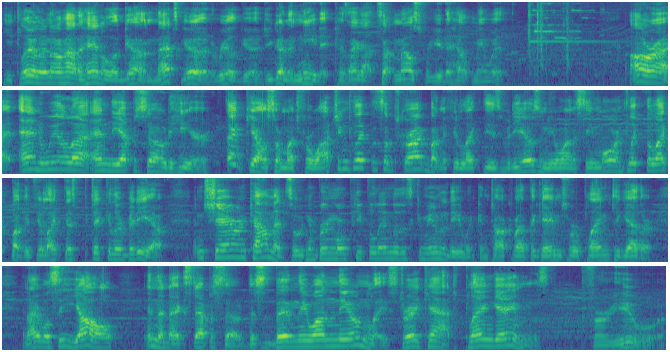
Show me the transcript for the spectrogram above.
You clearly know how to handle a gun. That's good, real good. You're gonna need it, because I got something else for you to help me with. Alright, and we'll uh, end the episode here. Thank you all so much for watching. Click the subscribe button if you like these videos and you want to see more, and click the like button if you like this particular video. And share and comment so we can bring more people into this community. We can talk about the games we're playing together. And I will see y'all in the next episode. This has been the one, the only, Stray Cat, playing games for you.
